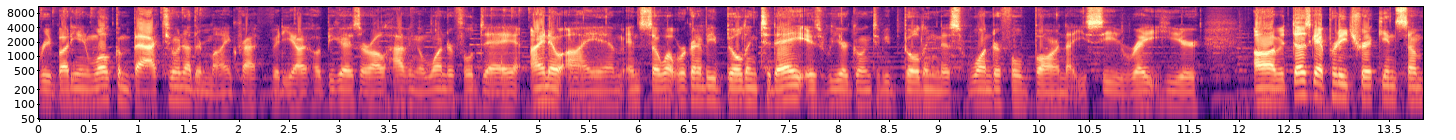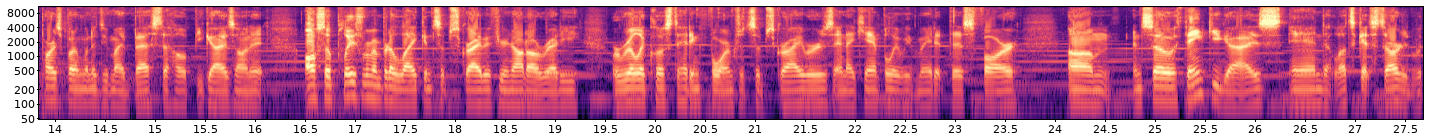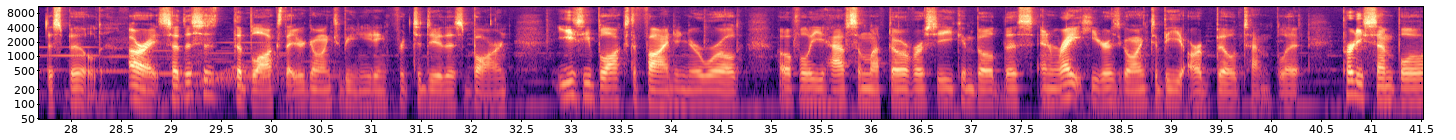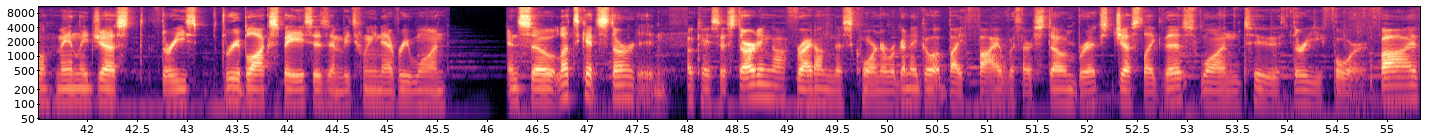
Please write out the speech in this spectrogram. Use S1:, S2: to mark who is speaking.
S1: Everybody and welcome back to another Minecraft video. I hope you guys are all having a wonderful day. I know I am. And so what we're going to be building today is we are going to be building this wonderful barn that you see right here. Um, it does get pretty tricky in some parts, but I'm going to do my best to help you guys on it. Also, please remember to like and subscribe if you're not already. We're really close to hitting 400 subscribers, and I can't believe we've made it this far. Um, and so thank you guys, and let's get started with this build. Alright, so this is the blocks that you're going to be needing for to do this barn. Easy blocks to find in your world. Hopefully you have some left over so you can build this. And right here is going to be our build template. Pretty simple, mainly just three, three block spaces in between every one. And so let's get started. Okay, so starting off right on this corner, we're gonna go up by five with our stone bricks, just like this. One, two, three, four, five.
